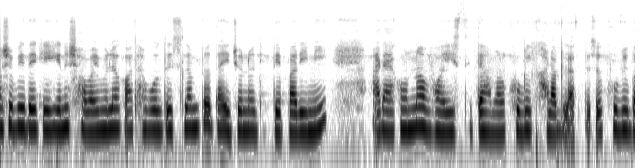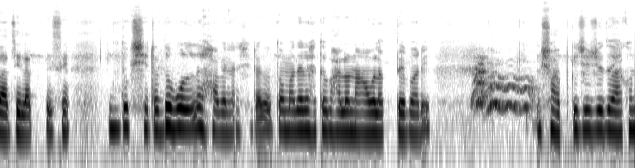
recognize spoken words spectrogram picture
অসুবিধা কি এখানে সবাই মিলে কথা বলতেছিলাম তো, তাই জন্য দিতে পারিনি। আর এখন না ভয়েস দিতে আমার খুবই খারাপ লাগতেছে, খুবই বাজে লাগতেছে। কিন্তু সেটা তো বললে হবে না, সেটা তো তোমাদের হয়তো ভালো নাও লাগতে পারে। সব কিছু যদি এখন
